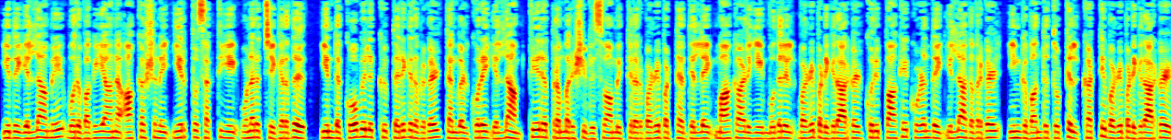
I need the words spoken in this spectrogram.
இது எல்லாமே ஒரு வகையான ஆக்கர்ஷணை ஈர்ப்பு சக்தியை உணரச் செய்கிறது. இந்த கோவிலுக்கு பெறுகிறவர்கள் தங்கள் குறை எல்லாம் தீர பிரம்மரிஷி விஸ்வாமித்திரர் வழிபட்ட தில்லை மாகாளியை முதலில் வழிபடுகிறார்கள். குறிப்பாக குழந்தை இல்லாதவர்கள் இங்கு வந்து தொட்டில் கட்டி வழிபடுகிறார்கள்.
